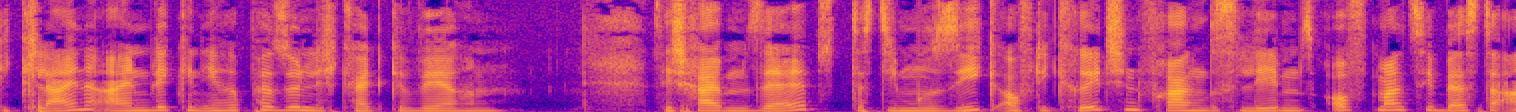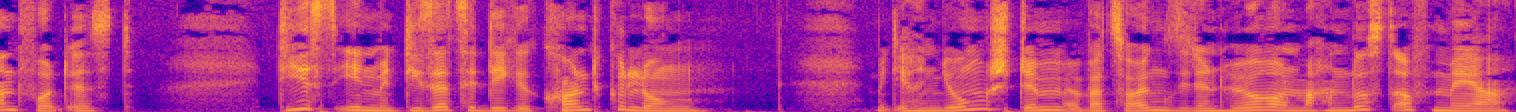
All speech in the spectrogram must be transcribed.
die kleine Einblicke in ihre Persönlichkeit gewähren. Sie schreiben selbst, dass die Musik auf die Gretchenfragen des Lebens oftmals die beste Antwort ist. Die ist ihnen mit dieser CD gekonnt gelungen. Mit ihren jungen Stimmen überzeugen sie den Hörer und machen Lust auf mehr,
